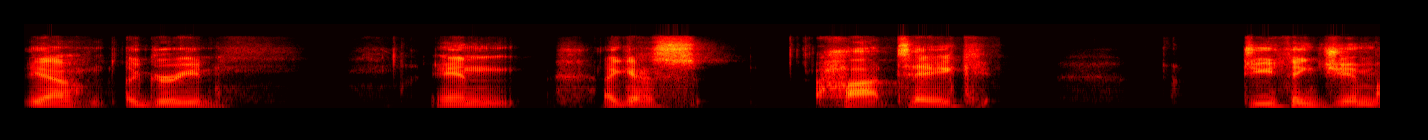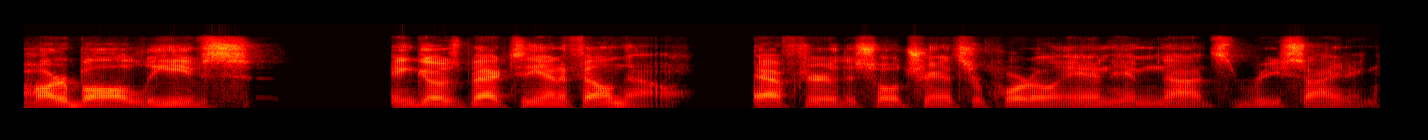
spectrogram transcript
Yeah, agreed. And I guess hot take. Do you think Jim Harbaugh leaves and goes back to the NFL now after this whole transfer portal and him not re-signing?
